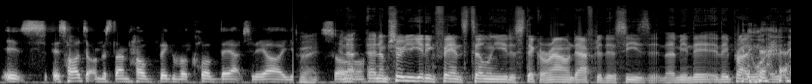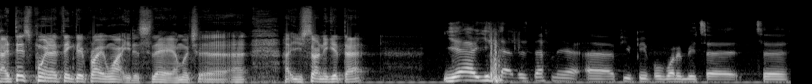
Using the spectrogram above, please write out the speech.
it's it's hard to understand how big of a club they actually are. Right. So, and, I, am sure you're getting fans telling you to stick around after this season. I mean, they they probably want, at this point, I think they probably want you to stay. How much? Uh, uh, you starting to get that? Yeah, yeah. There's definitely a, a few people wanting me to to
